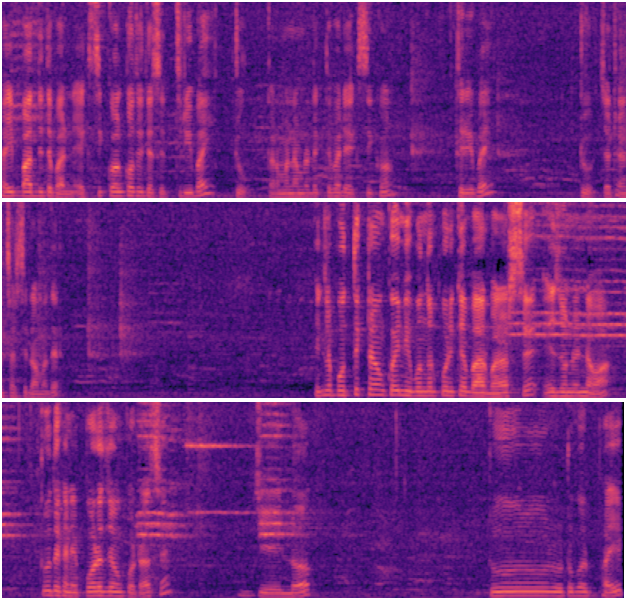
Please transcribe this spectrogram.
ফাইভ বাদ দিতে পারেন। এক্স ইকুয়াল কত হইতেছে? থ্রি বাই টু তার মানে আমরা লিখতে পারি x equal three by two যেটা অ্যান্সার ছিল আমাদের। এগুলো প্রত্যেকটা অঙ্কই নিবন্ধন পরীক্ষায় বারবার আসছে এই জন্য নেওয়া। তো দেখেন এরপরে যে অঙ্কটা আছে, যে log two root over five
